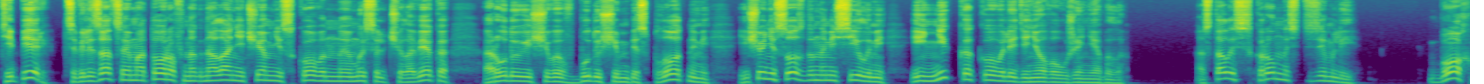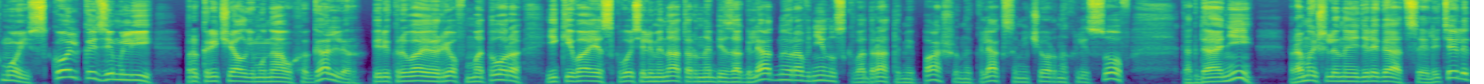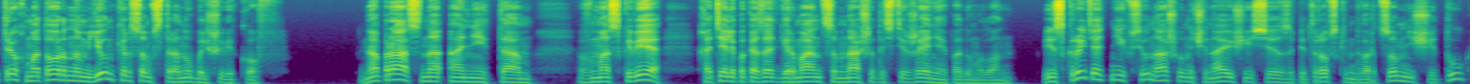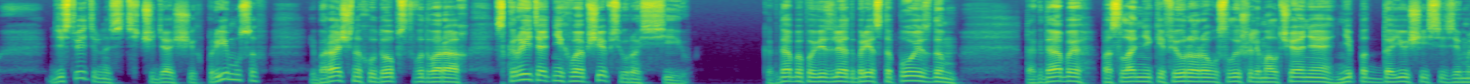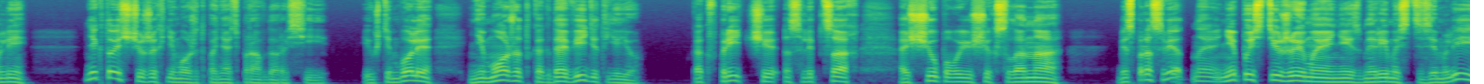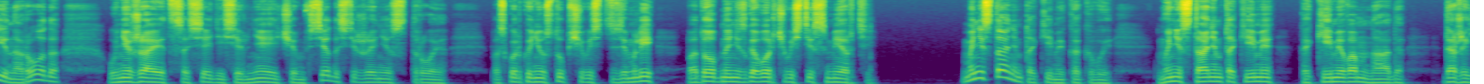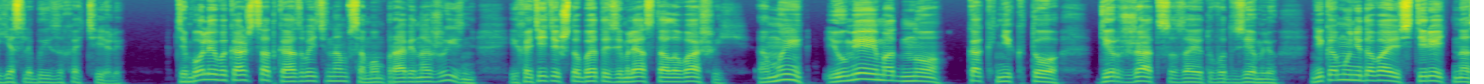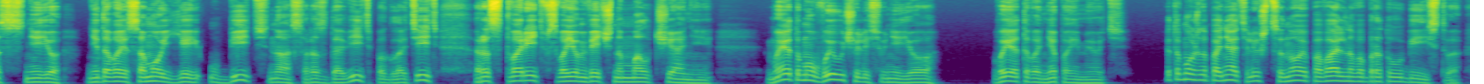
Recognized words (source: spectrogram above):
Теперь цивилизация моторов нагнала ничем не скованную мысль человека, орудующего в будущем бесплотными, еще не созданными силами, и никакого леденева уже не было. Осталась скромность земли. «Бог мой, сколько земли!» Прокричал ему на ухо Галлер, перекрывая рев мотора и кивая сквозь иллюминатор на безоглядную равнину с квадратами пашин и кляксами черных лесов, когда они, промышленная делегация, летели трехмоторным юнкерсом в страну большевиков. Напрасно они там, в Москве, хотели показать германцам наши достижения, — подумал он, — и скрыть от них всю нашу начинающуюся за Петровским дворцом нищету — действительность чадящих примусов и барачных удобств во дворах, скрыть от них вообще всю Россию. Когда бы повезли от Бреста поездом, тогда бы посланники фюрера услышали молчание неподдающейся земли. Никто из чужих не может понять правду России, и уж тем более не может, когда видит ее, как в притче о слепцах, ощупывающих слона — Беспросветная, непостижимая неизмеримость земли и народа унижает соседей сильнее, чем все достижения строя, поскольку неуступчивость земли подобна несговорчивости смерти. Мы не станем такими, как вы, мы не станем такими, какими вам надо, даже если бы и захотели. Тем более вы, кажется, отказываете нам в самом праве на жизнь и хотите, чтобы эта земля стала вашей, а мы и умеем одно, как никто, держаться за эту вот землю, никому не давая стереть нас с нее, не давая самой ей убить нас, раздавить, поглотить, растворить в своем вечном молчании. Мы этому выучились у нее. Вы этого не поймете. Это можно понять лишь ценой повального братоубийства.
